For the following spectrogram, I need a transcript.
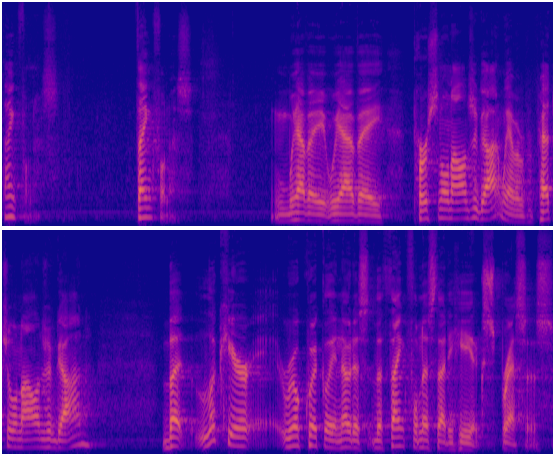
Thankfulness. Thankfulness. We have a, we have a personal knowledge of God, we have a perpetual knowledge of God. But look here real quickly and notice the thankfulness that he expresses.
